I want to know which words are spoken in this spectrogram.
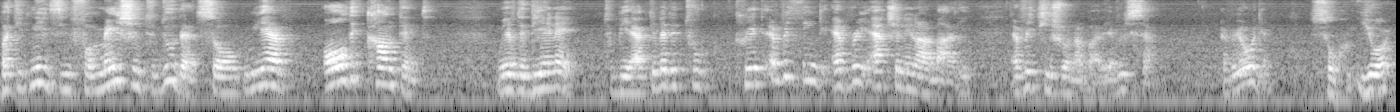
But it needs information to do that. So we have all the content, we have the DNA to be activated to create everything, every action in our body, every tissue in our body, every cell, every organ. So you're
